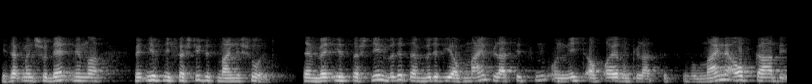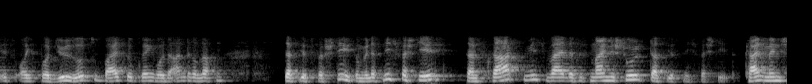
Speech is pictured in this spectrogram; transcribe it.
Ich sage meinen Studenten immer, wenn ihr es nicht versteht, ist meine Schuld. Denn wenn ihr es verstehen würdet, dann würdet ihr auf meinem Platz sitzen und nicht auf eurem Platz sitzen. So meine Aufgabe ist, euch Bourdieu so zu beizubringen oder andere Sachen, dass ihr es versteht. Und wenn ihr es nicht versteht, dann fragt mich, weil das ist meine Schuld, dass ihr es nicht versteht. Kein Mensch,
